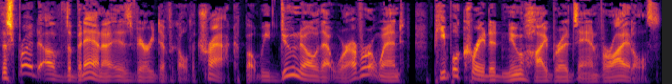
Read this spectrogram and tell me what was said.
The spread of the banana is very difficult to track, but we do know that wherever it went, people created new hybrids and varietals.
